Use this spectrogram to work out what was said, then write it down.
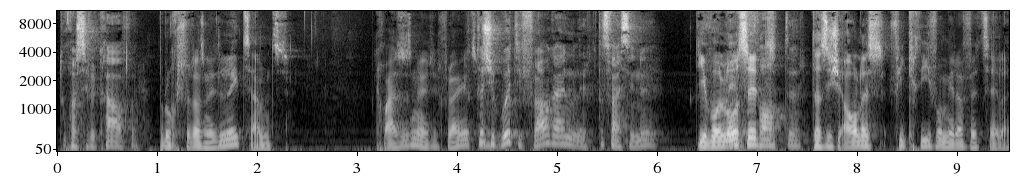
Du kannst sie verkaufen. brauchst du das nicht eine Lizenz? Ich weiß es nicht, ich frage jetzt Das ist eine gute Frage eigentlich. Das weiß ich nicht. Die, die hören, Vater. das ist alles fiktiv, was wir da erzählen.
